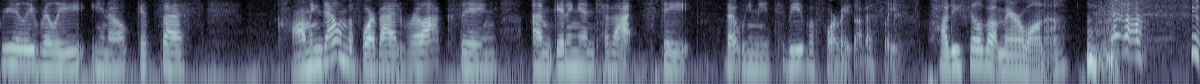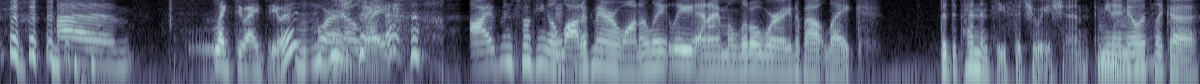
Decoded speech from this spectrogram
really, really, you know, gets us calming down before bed, relaxing, um, getting into that state that we need to be before we go to sleep. How do you feel about marijuana? Um, like, do I do it? Or No, like I've been smoking a lot of marijuana lately, and I'm a little worried about like the dependency situation. I mean, I know it's like a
